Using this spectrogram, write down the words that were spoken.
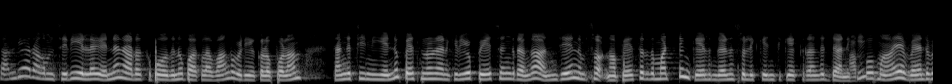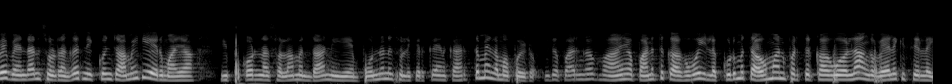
சந்தியாராகம் சரியில்லை. என்ன நடக்க போகுதுன்னு பார்க்கலாம். வாங்க வீடியோக்குள்ள போகலாம் தங்கச்சி நீ என்ன பேசணும்னு நினைக்கிறியோ பேசுங்கிறாங்க. அஞ்சே நிமிஷம். நான் பேசுறது மட்டும் கேளுங்கன்னு சொல்லி கெஞ்சி கேட்குறாங்க ஜானகி. அப்போ மாயா வேண்டவே வேண்டான்னு சொல்றாங்க. நீ கொஞ்சம் அமைதியா இரு மாயா. இப்போ கூட நான் சொல்லாம இருந்தா நீ என் பொண்ணுன்னு சொல்லிக்கிறக்க எனக்கு அர்த்தமே இல்லாம போயிடும். இதை பாருங்க. மாயா பணத்துக்காகவோ இல்ல குடும்பத்தை அவமானப்படுத்துறதுக்காகவோ எல்லாம் அங்க வேலைக்கு சேரல.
